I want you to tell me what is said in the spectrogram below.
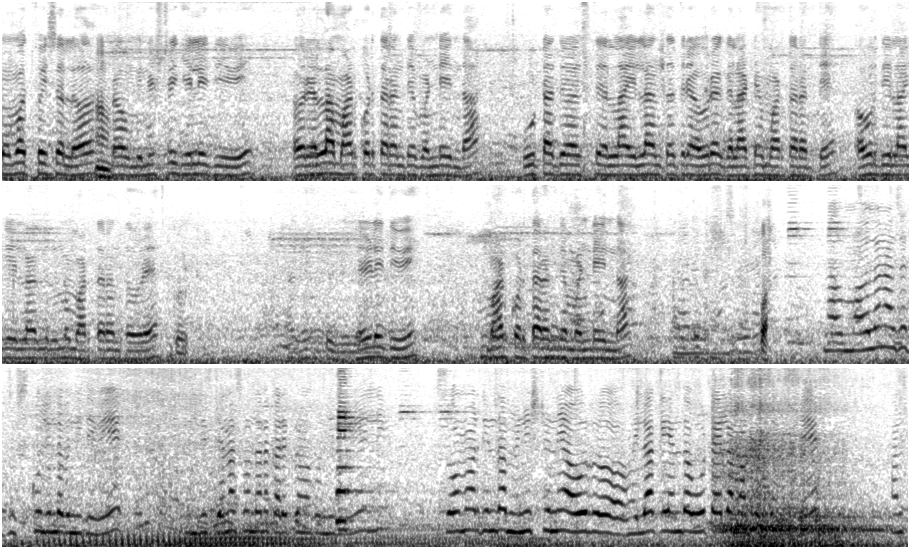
ಮೊಹಮ್ಮದ್ ಫೈಸಲ್. ನಾವು ಮಿನಿಸ್ಟ್ರಿಗೆ ಹೇಳಿದ್ದೀವಿ ಅವರೆಲ್ಲ ಮಾಡ್ಕೊಡ್ತಾರಂತೆ ಮಂಡೆಯಿಂದ ಊಟದ ವ್ಯವಸ್ಥೆ ಎಲ್ಲ ಇಲ್ಲ ಅಂತಂದ್ರೆ ಅವರೇ ಗಲಾಟೆ ಮಾಡ್ತಾರಂತೆ. ಅವ್ರದ್ದು ಇಲ್ಲಾಗೆ ಇಲ್ಲ ಅಂದ್ರೂ ಮಾಡ್ತಾರಂತವ್ರೆ. ಹೇಳಿದ್ದೀವಿ. ಮಾಡ್ಕೊಡ್ತಾರಂತೆ ಮಂಡೆಯಿಂದ. ನಾವು ಮೌಲಾನ ಆಜಾದ್ ಸ್ಕೂಲಿಂದ ಬಂದಿದ್ದೀವಿ. ಇಲ್ಲಿ ಜನಸ್ಪಂದನ ಕಾರ್ಯಕ್ರಮಕ್ಕೆ ಬಂದಿದ್ದೀವಿ. ಇಲ್ಲಿ ಸೋಮವಾರದಿಂದ ಮಿನಿಸ್ಟ್ರಿನೇ ಅವರು ಇಲಾಖೆಯಿಂದ ಊಟ ಎಲ್ಲ ಮಾಡ್ಕೊಡ್ತಾರೆ ಅಂತ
